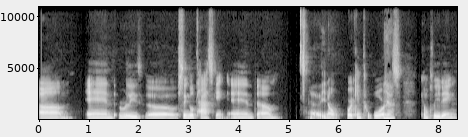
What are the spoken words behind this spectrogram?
um, and really uh, single tasking and um, uh, you know working towards yeah. completing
